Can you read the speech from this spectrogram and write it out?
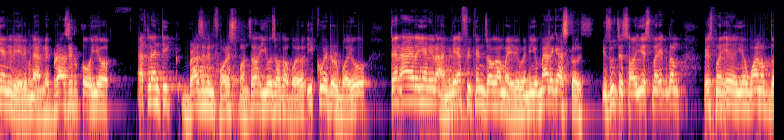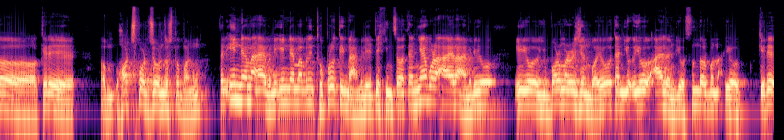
यहाँनिर हेऱ्यो भने हामीले ब्राजिलको यो एटलान्टिक ब्राजिलियन फरेस्ट भन्छ यो जग्गा भयो इक्वेडर भयो त्यहाँदेखि आएर यहाँनिर हामीले अफ्रिकन जग्गामा हेऱ्यो भने यो म्याडागास्कर यो जुन चाहिँ छ यसमा एकदम यसमा ए यो वान अफ द के अरे हटस्पट जोन जस्तो भनौँ। त्यहाँदेखि इन्डियामा आयो भने इन्डियामा पनि थुप्रो तिमी हामीले देखिन्छ। त्यहाँदेखि यहाँबाट आएर हामीले यो यो बर्मा रिजन भयो त्यहाँदेखि यो यो आइल्यान्ड यो सुन्दरबन यो के अरे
